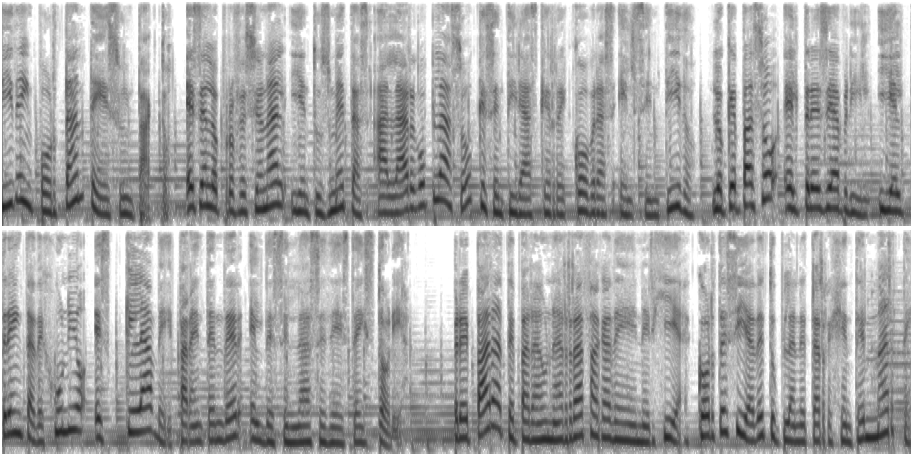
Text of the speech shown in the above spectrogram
De importante es su impacto. Es en lo profesional y en tus metas a largo plazo que sentirás que recobras el sentido. Lo que pasó el 3 de abril y el 30 de junio es clave para entender el desenlace de esta historia. Prepárate para una ráfaga de energía, cortesía de tu planeta regente Marte,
